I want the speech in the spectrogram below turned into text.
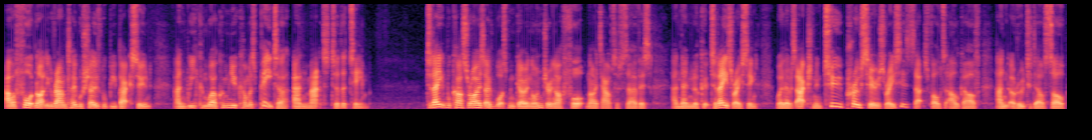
Our fortnightly roundtable shows will be back soon, and we can welcome newcomers Peter and Matt to the team. Today, we'll cast our eyes over what's been going on during our fortnight out of service, and then look at today's racing, where there was action in two Pro Series races that's Volta Algarve and Ruta del Sol,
